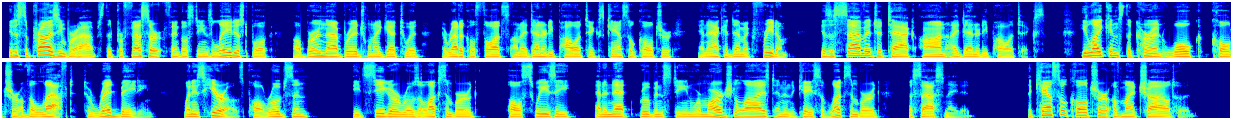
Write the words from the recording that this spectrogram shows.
It is surprising, perhaps, that Professor Finkelstein's latest book, I'll Burn That Bridge When I Get to It Heretical Thoughts on Identity Politics, Cancel Culture, and Academic Freedom, is a savage attack on identity politics. He likens the current woke culture of the left to red baiting when his heroes, Paul Robeson, Pete Seeger, Rosa Luxemburg, Paul Sweezy, and Annette Rubinstein were marginalized and, in the case of Luxemburg, assassinated. The cancel culture of my childhood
